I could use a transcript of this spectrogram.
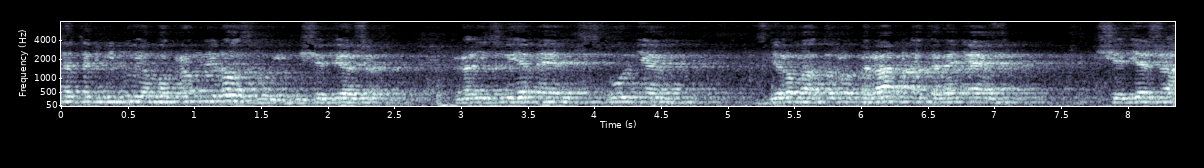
zdeterminują ogromny rozwój i się wierzę. Realizujemy wspólnie z wieloma deweloperami na terenie Siewierza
